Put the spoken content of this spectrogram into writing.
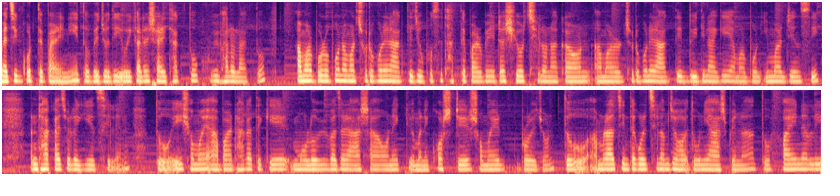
ম্যাচিং করতে পারিনি। তবে যদি ওই কালারের শাড়ি থাকতো, খুবই ভালো লাগতো। আমার বড় বোন, আমার ছোট বোনের আগতে যে উপস্থিত থাকতে পারবে, এটা শিওর ছিল না। কারণ আমার ছোট বোনের আগতের দুই দিন আগেই আমার বোন ইমার্জেন্সি ঢাকায় চলে গিয়েছিলেন। তো এই সময় আবার ঢাকা থেকে মৌলভীবাজারে আসা অনেক মানে কষ্টের সময়ের প্রয়োজন। তো আমরা চিন্তা করেছিলাম যে হয়তো উনি আসবে না। তো ফাইনালি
